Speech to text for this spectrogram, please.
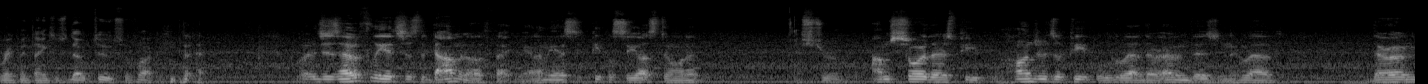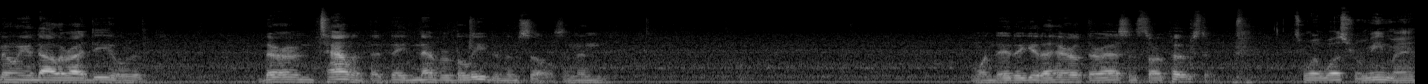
Rickman thinks it's dope too, so fuck. But just hopefully it's just a domino effect, man. I mean, it's, people see us doing it. That's true. I'm sure there's people, hundreds of people who have their own vision, who have their own million dollar idea or their own talent that they never believed in themselves. And then one day they get a hair up their ass and start posting. That's what it was for me, man.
